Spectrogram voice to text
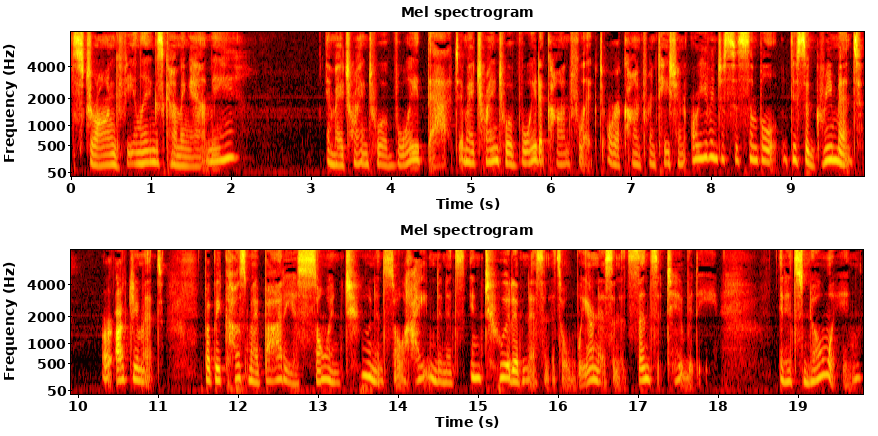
strong feelings coming at me? Am I trying to avoid that? Am I trying to avoid a conflict or a confrontation or even just a simple disagreement or argument? But because my body is so in tune and so heightened in its intuitiveness and its awareness and its sensitivity and its knowing,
